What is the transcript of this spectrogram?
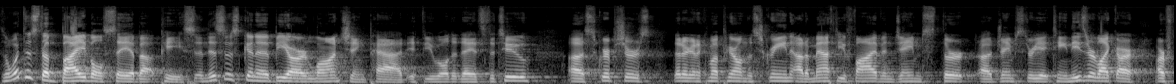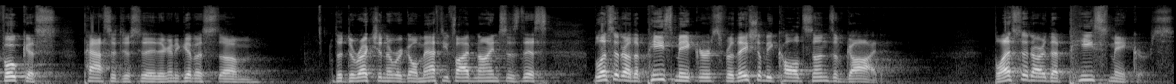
So, what does the Bible say about peace? And this is going to be our launching pad, if you will, today. It's the two uh, scriptures that are going to come up here on the screen out of Matthew 5 and James, 3, uh, James 3.18. These are like our, our focus passages today. They're going to give us um, the direction that we're going. Matthew 5 9 says this Blessed are the peacemakers, for they shall be called sons of God. Blessed are the peacemakers.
